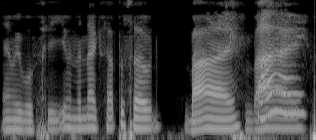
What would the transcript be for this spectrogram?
and we will see you in the next episode. Bye. Bye. Bye.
